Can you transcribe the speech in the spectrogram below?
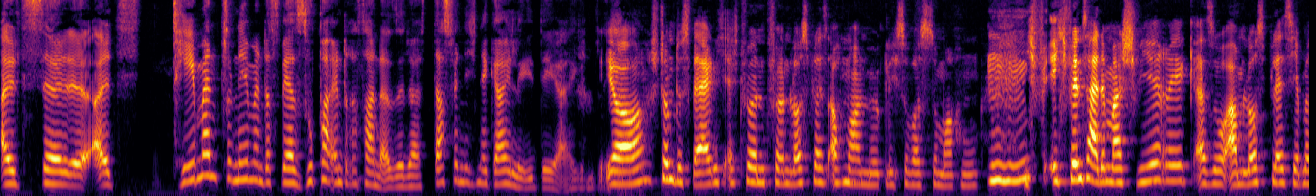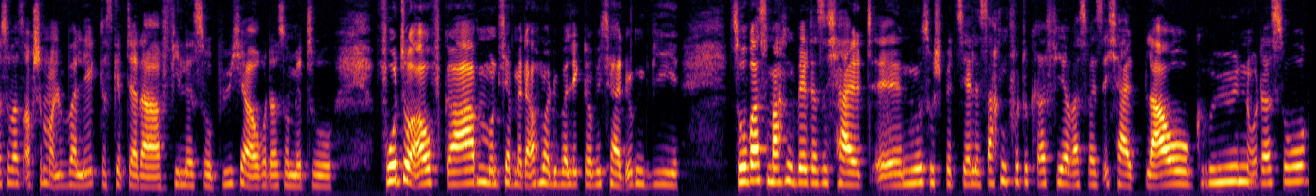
als äh, als Themen zu nehmen, das wäre super interessant. Also, das das finde ich 'ne geile Idee eigentlich. Ja, stimmt, das wäre eigentlich echt für 'n für 'n Lost Place auch mal möglich, so was zu machen. Mhm. Ich ich finde es halt immer schwierig, also, am Lost Place ich habe mir so was auch schon mal überlegt, es gibt ja da viele so Bücher auch oder so mit so Fotoaufgaben und ich habe mir da auch mal überlegt, ob ich halt irgendwie so was machen will, dass ich halt, äh, nur so spezielle Sachen fotografiere, was weiß ich, halt blau, grün oder so.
